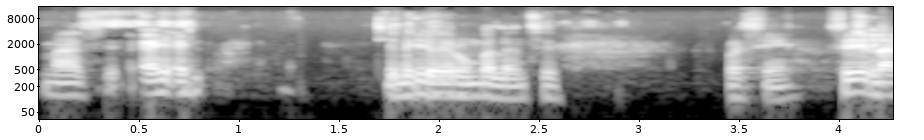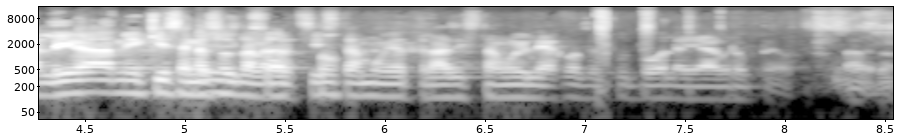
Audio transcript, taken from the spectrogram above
más, eh, eh, tiene Sí, que haber un balance. Pues sí. sí, Sí. la Liga MX en Sí, eso, la verdad, sí está muy atrás y está muy lejos del fútbol allá europeo, la verdad.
